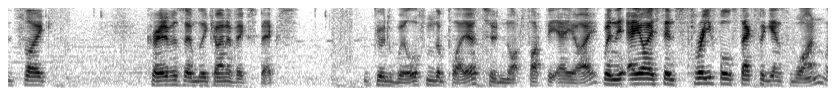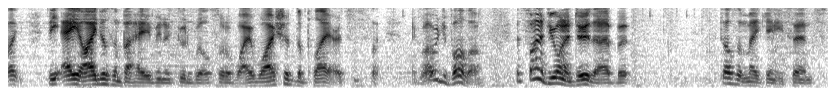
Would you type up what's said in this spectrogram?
It's like, Creative Assembly kind of expects goodwill from the player to not fuck the AI. When the AI sends three full stacks against one, like the AI doesn't behave in a goodwill sort of way. Why should the player? It's just like, like why would you bother? It's fine if you want to do that, but it doesn't make any sense.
